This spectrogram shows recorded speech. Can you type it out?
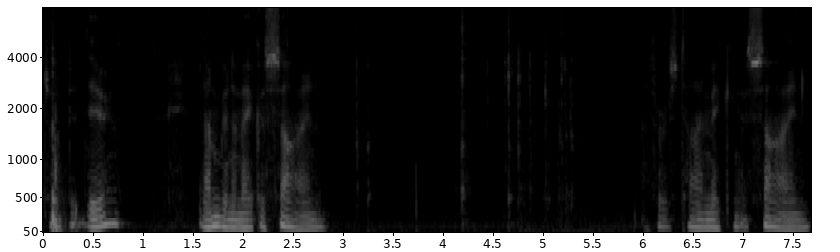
drop it there. And I'm going to make a sign. My first time making a sign.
